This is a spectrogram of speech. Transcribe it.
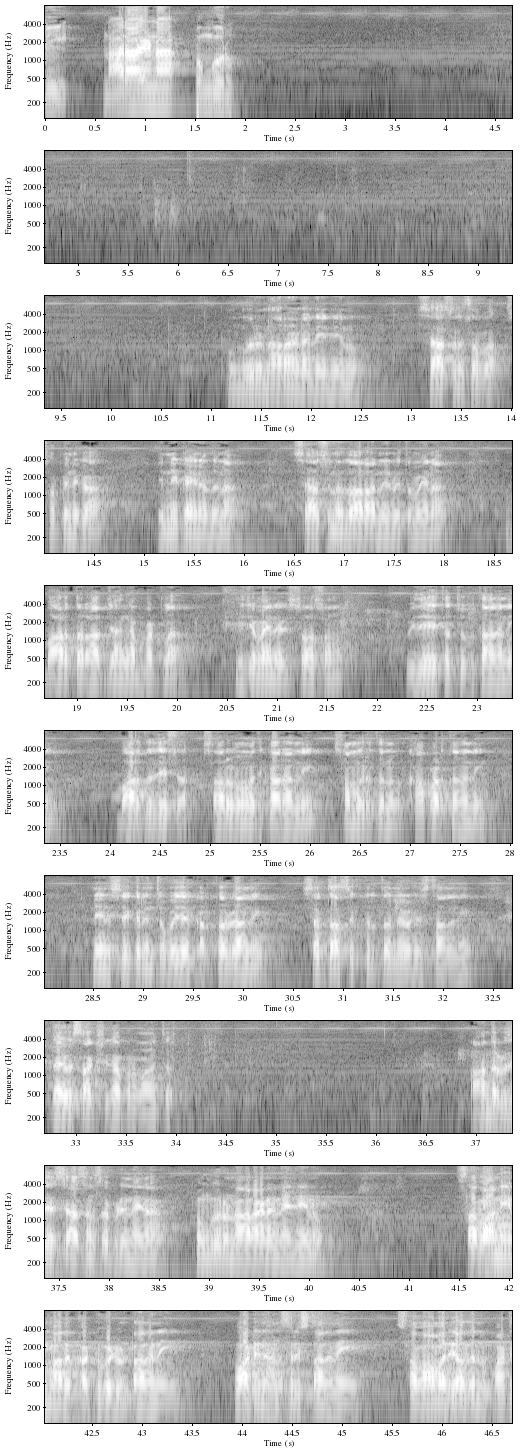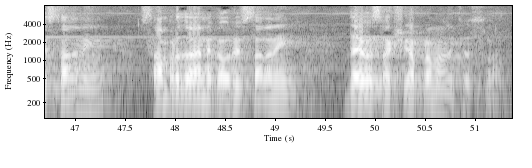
శ్రీ నారాయణ పొంగూరు. పొంగూరు నారాయణ అనే నేను శాసనసభ సభ్యునిగా ఎన్నికైనందున శాసనం ద్వారా నిర్మితమైన భారత రాజ్యాంగం పట్ల నిజమైన విశ్వాసం విధేయత చూపుతానని భారతదేశ సార్వభౌమాధికారాన్ని సమగ్రతను కాపాడుతానని నేను స్వీకరించబోయే కర్తవ్యాన్ని శ్రద్ధాశక్తులతో నిర్వహిస్తానని దైవసాక్షిగా ప్రమాణం చేస్తాను ఆంధ్రప్రదేశ్ శాసనసభ్యుడినైన పొంగూరు నారాయణనే నేను సభా నియమాలకు కట్టుబడి ఉంటానని వాటిని అనుసరిస్తానని సభా మర్యాదలను పాటిస్తానని సాంప్రదాయాన్ని గౌరవిస్తానని దైవ సాక్షిగా ప్రమాణం చేస్తున్నాను.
